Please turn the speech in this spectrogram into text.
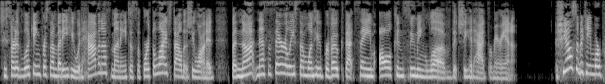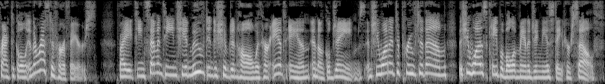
She started looking for somebody who would have enough money to support the lifestyle that she wanted, but not necessarily someone who provoked that same all-consuming love that she had had for Mariana. She also became more practical in the rest of her affairs. By 1817, she had moved into Shibden Hall with her Aunt Anne and Uncle James, and she wanted to prove to them that she was capable of managing the estate herself.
